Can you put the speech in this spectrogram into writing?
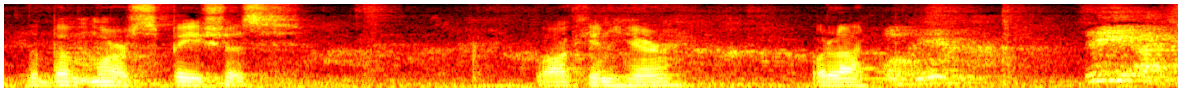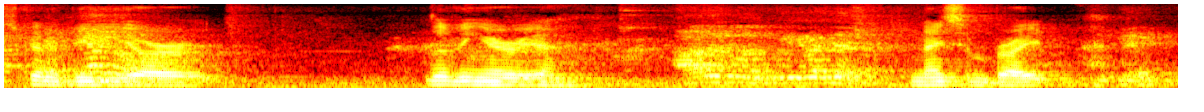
A little bit more spacious. Walk in here. Hola. It's going to be your living area Nice and bright. Okay.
